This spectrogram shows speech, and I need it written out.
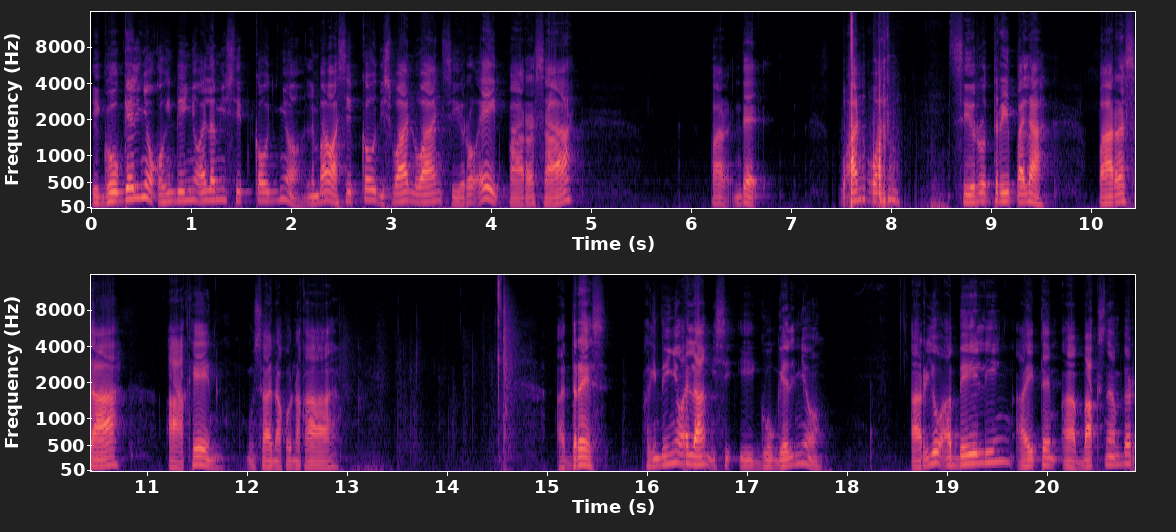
i-google nyo kung hindi nyo alam yung zip code nyo. Halimbawa, zip code is 1108 para sa, para, hindi, 1103 pala para sa akin kung saan ako naka address. Pag hindi nyo alam, i-google nyo. Are you availing item uh, box number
